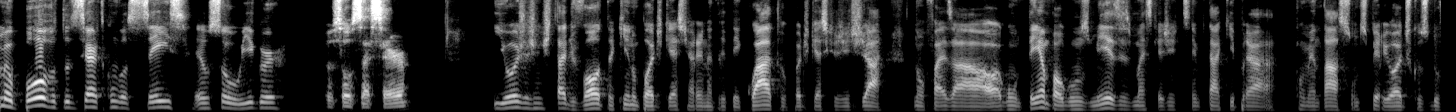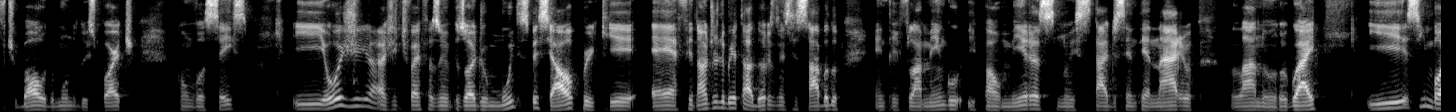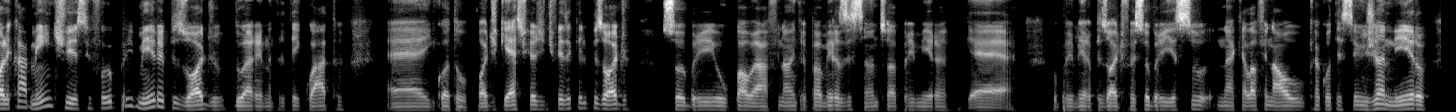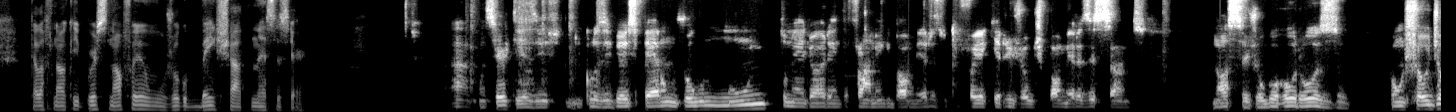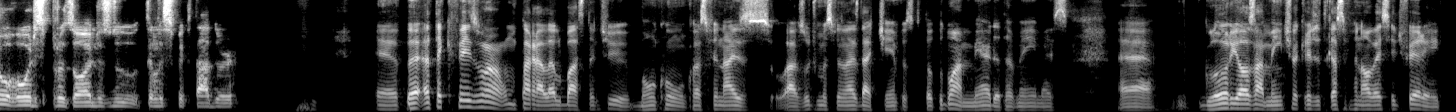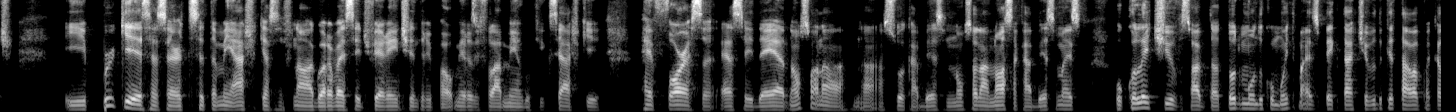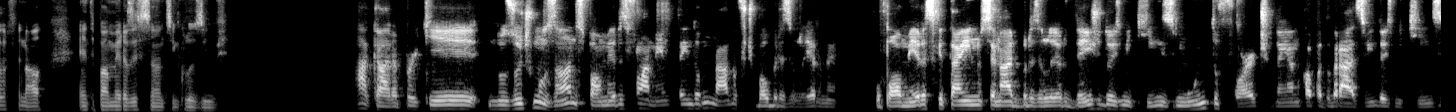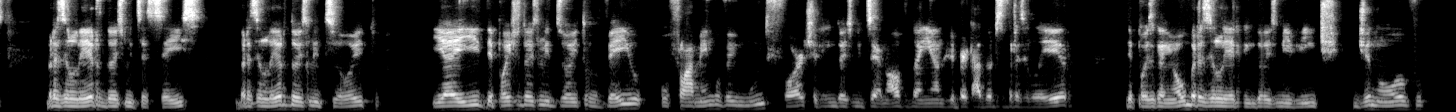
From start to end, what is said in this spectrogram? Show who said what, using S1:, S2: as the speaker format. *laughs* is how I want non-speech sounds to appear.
S1: Fala, meu povo, tudo certo com vocês? Eu sou o Igor.
S2: Eu sou o Cesser.
S1: E hoje a gente está de volta aqui no podcast Arena 34, podcast que a gente já não faz há algum tempo, alguns meses, mas que a gente sempre está aqui para comentar assuntos periódicos do futebol, do mundo do esporte com vocês. E hoje a gente vai fazer um episódio muito especial, porque é final de Libertadores nesse sábado entre Flamengo e Palmeiras no Estádio Centenário lá no Uruguai. E simbolicamente, esse foi o primeiro episódio do Arena 34, é, enquanto podcast, que a gente fez aquele episódio sobre o, a final entre Palmeiras e Santos. A primeira, é, o primeiro episódio foi sobre isso naquela final que aconteceu em janeiro, aquela final que, por sinal, foi um jogo bem chato, né, César?
S2: Ah, com certeza. Inclusive, eu espero um jogo muito melhor entre Flamengo e Palmeiras do que foi aquele jogo de Palmeiras e Santos. Nossa, jogo horroroso. Com um show de horrores para os olhos do telespectador.
S1: É, até que fez uma, um paralelo bastante bom com, com as finais, as últimas finais da Champions, que estão tudo uma merda também, mas é, gloriosamente eu acredito que essa final vai ser diferente. E por que, se é certo, você também acha que essa final agora vai ser diferente entre Palmeiras e Flamengo? O que, que você acha que reforça essa ideia, não só na, na sua cabeça, não só na nossa cabeça, mas o coletivo, sabe? Tá todo mundo com muito mais expectativa do que estava para aquela final entre Palmeiras e Santos, inclusive.
S2: Ah, cara, porque nos últimos anos, Palmeiras e Flamengo têm dominado o futebol brasileiro, né? O Palmeiras que está aí no cenário brasileiro desde 2015, muito forte, ganhando Copa do Brasil em 2015 Brasileiro 2016, Brasileiro 2018, e aí depois de 2018 veio o Flamengo veio muito forte ali em 2019 ganhando Libertadores Brasileiro, depois ganhou o Brasileiro em 2020 de novo.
